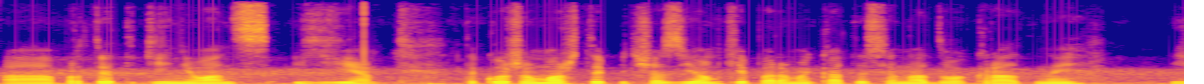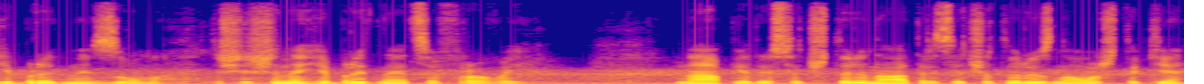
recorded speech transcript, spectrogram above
А, проте такий нюанс є. Також ви можете під час зйомки перемикатися на двократний гібридний зум. Точніше, не гібридний, а цифровий. На 54, на А34 знову ж таки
